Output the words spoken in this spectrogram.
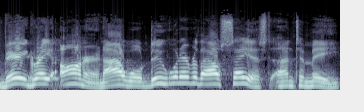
very great honor, and I will do whatever thou sayest unto me.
